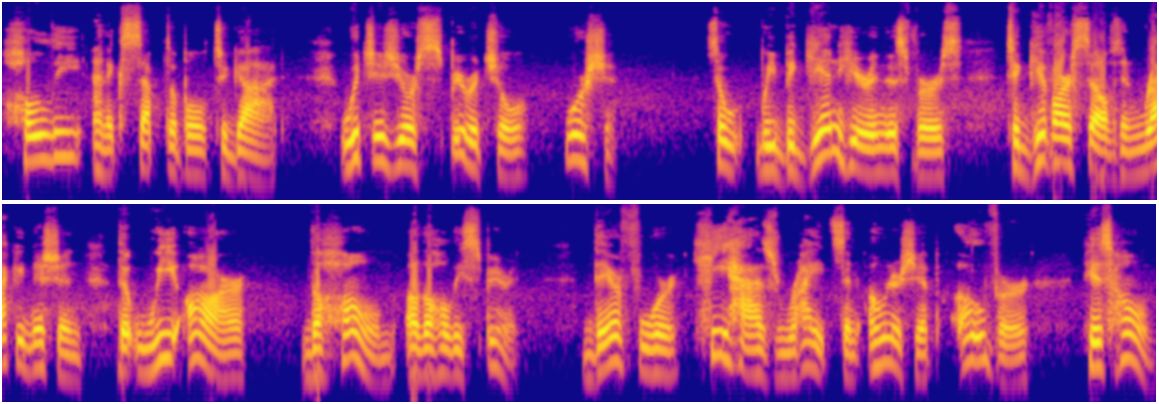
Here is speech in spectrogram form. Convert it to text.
holy and acceptable to God, which is your spiritual worship. So we begin here in this verse to give ourselves in recognition that we are the home of the Holy Spirit. Therefore, He has rights and ownership over His home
